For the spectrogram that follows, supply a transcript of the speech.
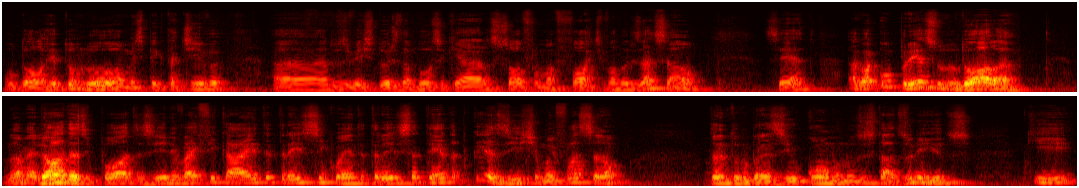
O dólar retornou a uma expectativa ah, dos investidores da Bolsa que ela sofre uma forte valorização certo? Agora, o preço do dólar, na melhor das hipóteses, ele vai ficar entre 3,50 e 3,70, porque existe uma inflação, tanto no Brasil como nos Estados Unidos, que,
